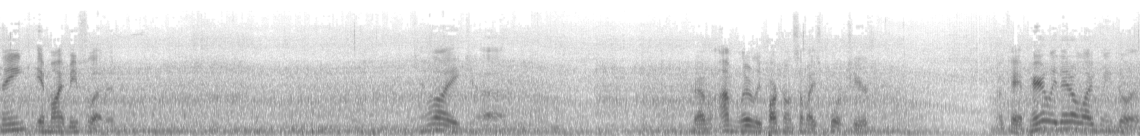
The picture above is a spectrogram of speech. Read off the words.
think it might be flooded. like uh, driving. I'm literally parked on somebody's porch here. Okay, apparently they don't like me good.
